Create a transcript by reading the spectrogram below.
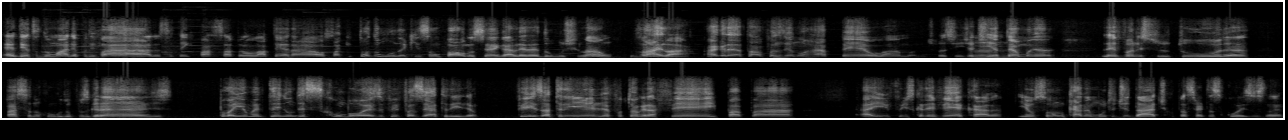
É dentro de uma área privada, você tem que passar pela lateral. Só que todo mundo aqui em São Paulo, se a galera é do mochilão, vai lá. A galera tava hum. fazendo um rapel lá, mano. Tipo assim, já uhum. tinha até uma. levando estrutura, passando com grupos grandes. Pô, aí eu entrei num desses comboios e fui fazer a trilha. Fiz a trilha, fotografei, papá. Aí fui escrever, cara, e eu sou um cara muito didático para certas coisas, né?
